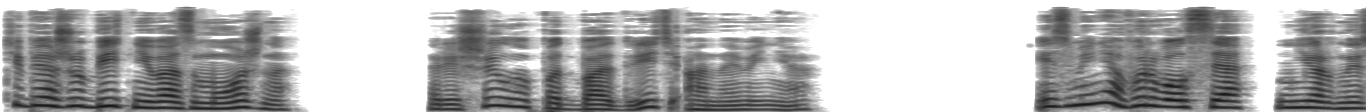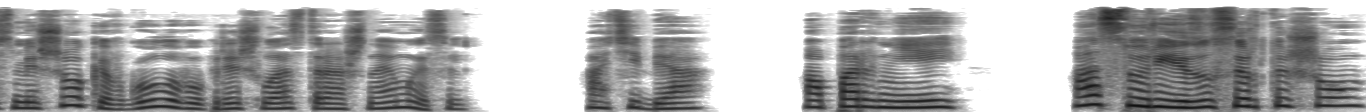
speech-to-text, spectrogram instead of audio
Тебя же убить невозможно», — решила подбодрить она меня. Из меня вырвался нервный смешок, и в голову пришла страшная мысль. «А тебя? А парней? А Суризу с иртышом?»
